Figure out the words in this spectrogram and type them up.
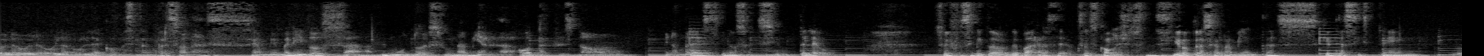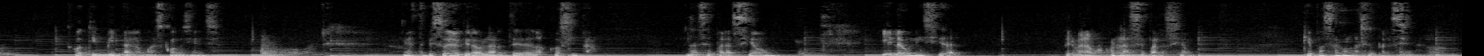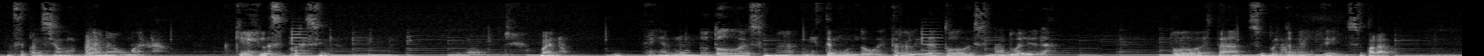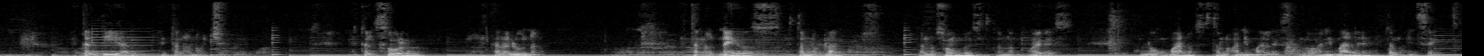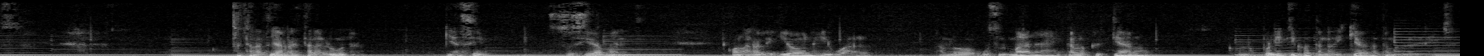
Hola, hola, hola, hola, ¿cómo están personas? Sean bienvenidos a El mundo es una mierda, o tal vez no. Mi nombre es Inocencio de Leo. Soy facilitador de barras de Access Consciousness y otras herramientas que te asisten o te invitan a más conciencia. En este episodio quiero hablarte de dos cositas. La separación y la unicidad. Primero vamos con la separación. ¿Qué pasa con la separación? Separación buena o mala. ¿Qué es la separación? Bueno, en el mundo todo es una, en este mundo o esta realidad todo es una dualidad. Todo está supuestamente separado. Está el día, está la noche. Está el sol, está la luna. Están los negros, están los blancos. Están los hombres, están las mujeres los humanos, están los animales, los animales están los insectos. Está la tierra, está la luna. Y así, sucesivamente. Con las religiones igual. Están los musulmanes, están los cristianos. Con los políticos están los de izquierda, están los de derecha.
